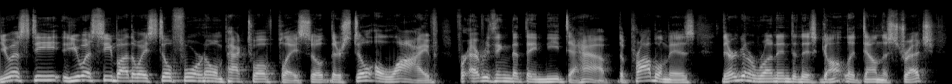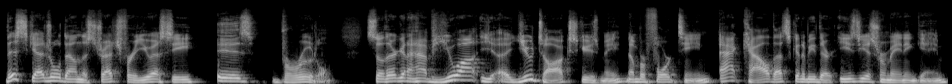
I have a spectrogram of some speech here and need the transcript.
USD, USC, by the way, still 4 0 in Pac 12 play. So they're still alive for everything that they need to have. The problem is they're going to run into this gauntlet down the stretch. This schedule down the stretch for USC is brutal. So they're going to have uh, Utah, excuse me, number 14 at Cal. That's going to be their easiest remaining game.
